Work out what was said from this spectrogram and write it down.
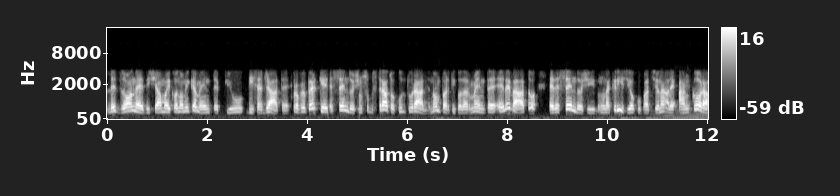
le zone diciamo economicamente più disagiate, proprio perché essendoci un substrato culturale non particolarmente elevato ed essendoci una crisi occupazionale ancora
